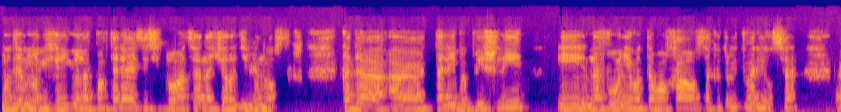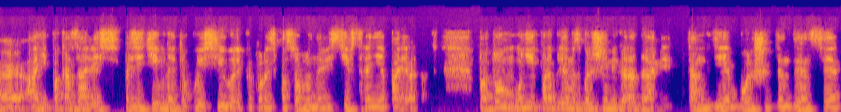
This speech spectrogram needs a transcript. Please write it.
но для многих регионов повторяется ситуация начала 90-х, когда а, талибы пришли, и на фоне вот того хаоса, который творился, э, они показались позитивной такой силой, которая способна навести в стране порядок. Потом у них проблемы с большими городами, там, где больше тенденция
